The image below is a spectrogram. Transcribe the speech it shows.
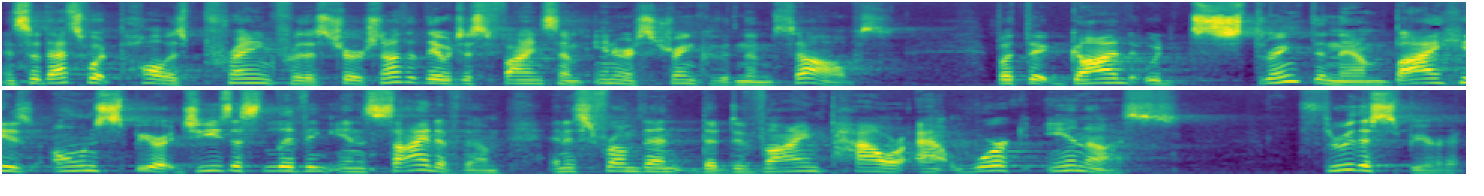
And so that's what Paul is praying for this church. Not that they would just find some inner strength within themselves, but that God would strengthen them by his own spirit, Jesus living inside of them. And it's from then the divine power at work in us through the Spirit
